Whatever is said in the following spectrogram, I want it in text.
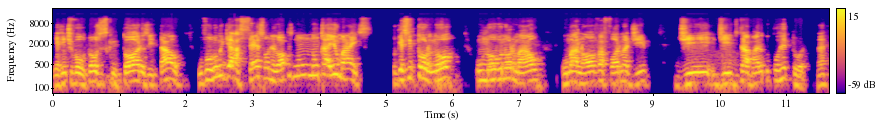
e a gente voltou aos escritórios e tal, o volume de acesso ao Unilopes não, não caiu mais, porque se tornou um novo normal, uma nova forma de, de, de, de trabalho do corretor. Né?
